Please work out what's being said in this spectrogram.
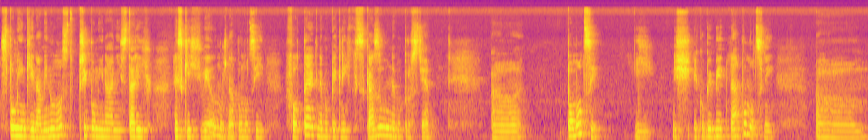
vzpomínky na minulost, připomínání starých hezkých chvil, možná pomocí fotek nebo pěkných vzkazů, nebo prostě uh, pomoci jí když jakoby být nápomocný. Um,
